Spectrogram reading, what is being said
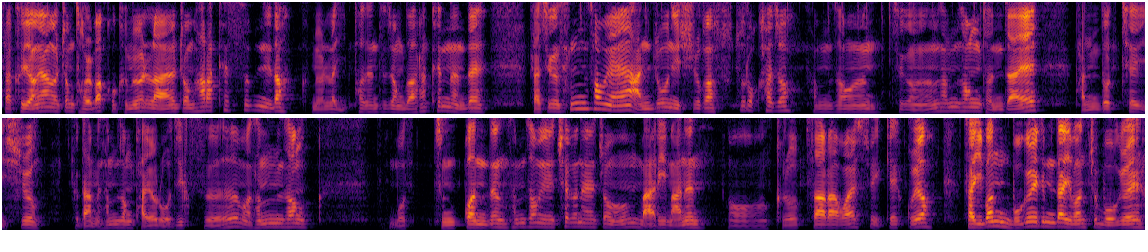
자 그 영향을 좀 덜 받고 금요일 날 좀 하락했습니다. 금요일 날 2% 정도 하락했는데 자 지금 삼성의 안 좋은 이슈가 수두룩하죠. 삼성은 지금 삼성전자의 반도체 이슈 그 다음에 삼성 바이오로직스 뭐 삼성 뭐 증권 등 삼성이 최근에 좀 말이 많은 어, 그룹사라고 할 수 있겠고요. 자 이번 목요일입니다. 이번 주 목요일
